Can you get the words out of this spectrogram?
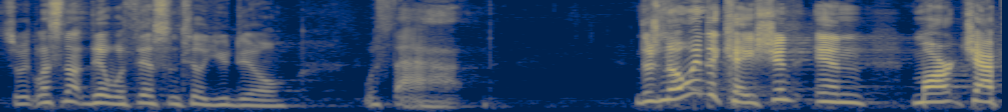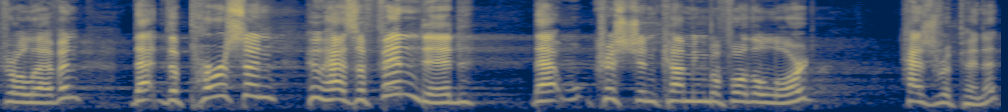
So let's not deal with this until you deal with that. There's no indication in Mark chapter 11 that the person who has offended that Christian coming before the Lord has repented.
